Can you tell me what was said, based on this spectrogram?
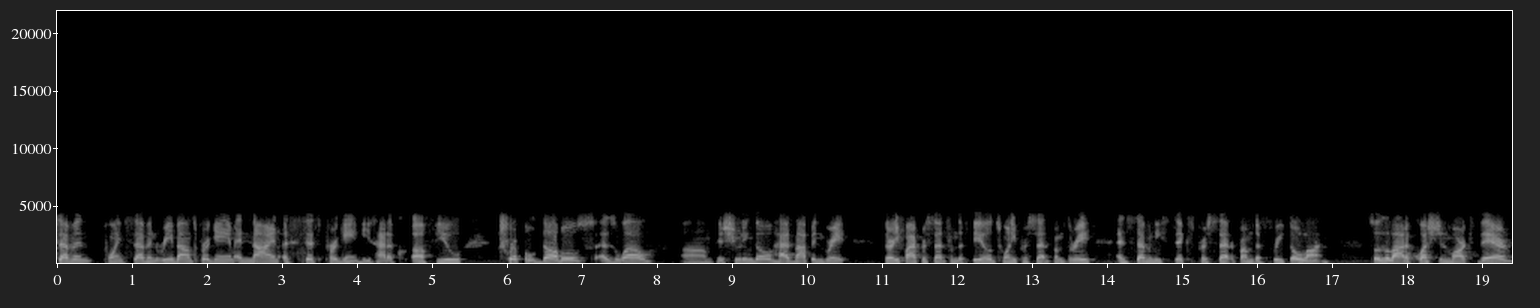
7.7 rebounds per game, and 9 assists per game. He's had a, a few triple doubles as well. Um, his shooting, though, has not been great 35% from the field, 20% from three, and 76% from the free throw line. So there's a lot of question marks there.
